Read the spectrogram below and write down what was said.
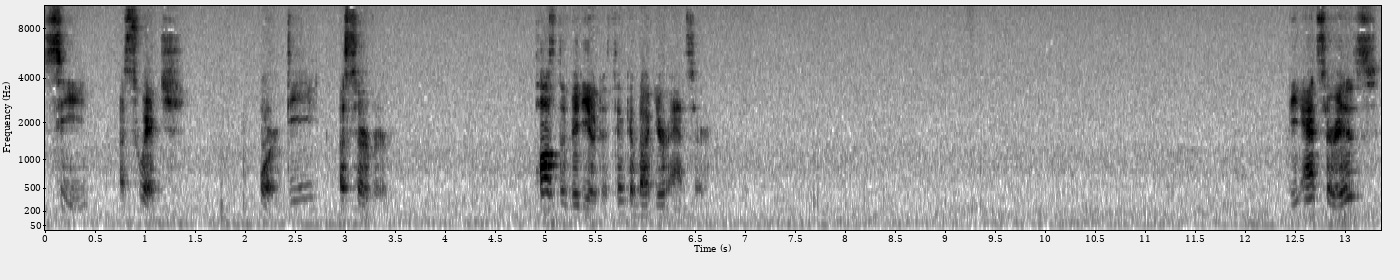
C. A switch. Or D. A server. Pause the video to think about your answer. The answer is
